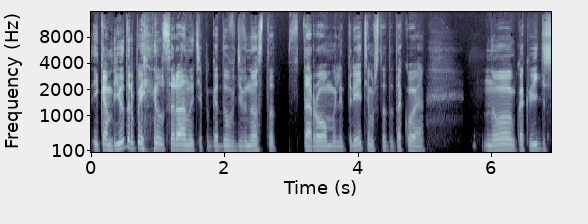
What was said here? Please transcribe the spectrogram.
И компьютер появился рано, типа году в 92-м или третьем, что-то такое. Но, как видишь,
